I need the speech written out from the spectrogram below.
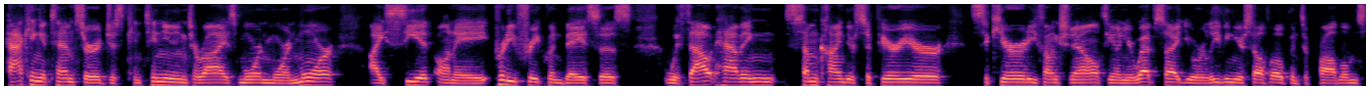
Hacking attempts are just continuing to rise more and more and more. I see it on a pretty frequent basis without having some kind of superior security functionality on your website. You are leaving yourself open to problems.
